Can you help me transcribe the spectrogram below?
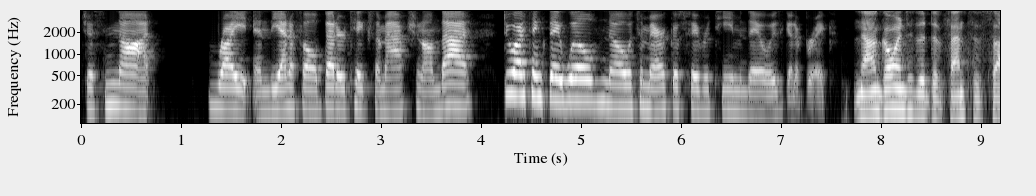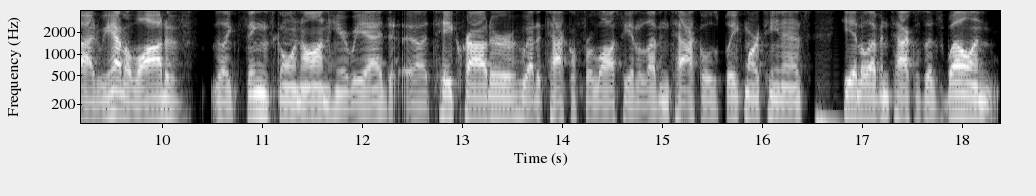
just not right and the NFL better take some action on that. Do I think they will? No, it's America's favorite team and they always get a break. Now going to the defensive side, we had a lot of like things going on here. We had uh, Tae Crowder who had a tackle for loss. He had 11 tackles. Blake Martinez he had 11 tackles as well. And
